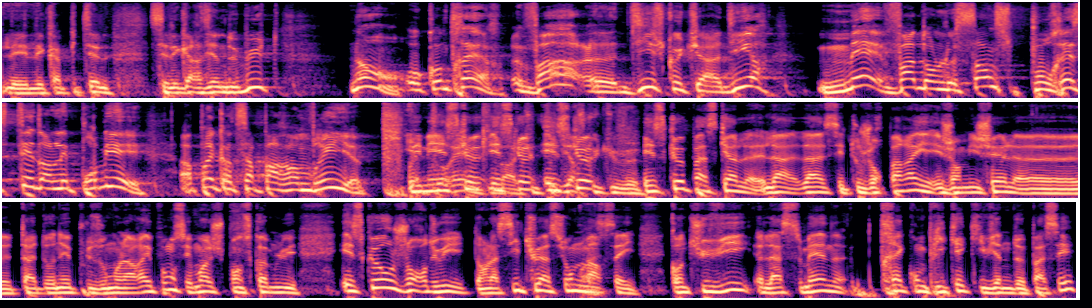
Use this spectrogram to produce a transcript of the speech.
les, les capitaines, c'est les gardiens de but. Non, au contraire, va euh, dis ce que tu as à dire, mais va dans le sens pour rester dans les premiers. Après, quand ça part en vrille, pff, mais est-ce que, qui est-ce va. que, que, ce que est-ce que Pascal, là, là, c'est toujours pareil. Et Jean-Michel euh, t'a donné plus ou moins la réponse. Et moi, je pense comme lui. Est-ce que aujourd'hui, dans la situation de Marseille, quand tu vis la semaine très compliquée qui vient de passer,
